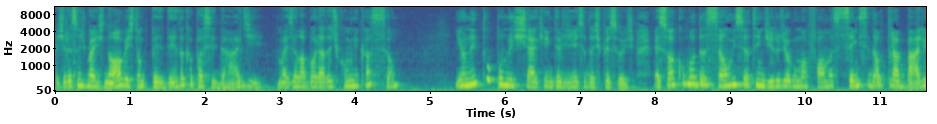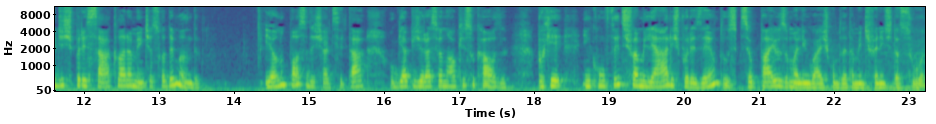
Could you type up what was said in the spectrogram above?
As gerações mais novas estão perdendo a capacidade mais elaborada de comunicação. E eu nem estou pondo em xeque a inteligência das pessoas. É só acomodação e ser atendido de alguma forma sem se dar o trabalho de expressar claramente a sua demanda. E eu não posso deixar de citar o gap geracional que isso causa. Porque em conflitos familiares, por exemplo, seu pai usa uma linguagem completamente diferente da sua,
